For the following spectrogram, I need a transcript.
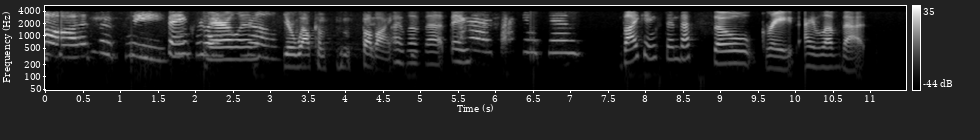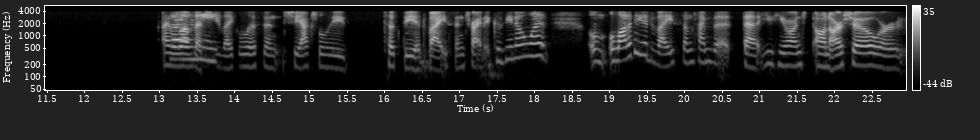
Oh, that's so sweet. Thanks, for letting us Marilyn. know. you're welcome. Bye bye i love that. Thanks. Bye, bye, Kingston. bye kingston. That's so great. I love that. I So love that she like listened. She actually took the advice and tried it. Because you know what a lot of the advice sometimes that that you hear on on our show or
